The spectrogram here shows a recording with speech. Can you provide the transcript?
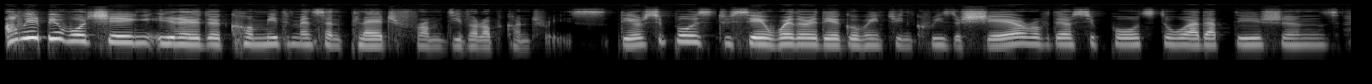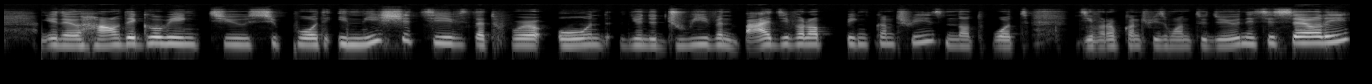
I will be watching, you know, the commitments and pledge from developed countries. They're supposed to say whether they're going to increase the share of their supports to adaptations, you know, how they're going to support initiatives that were owned, you know, driven by developing countries, not what developed countries want to do necessarily.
